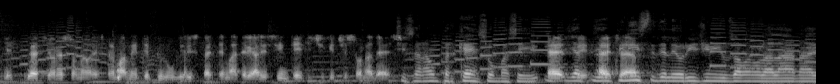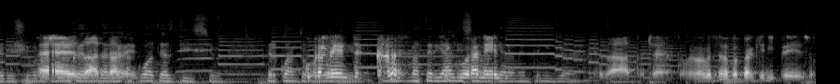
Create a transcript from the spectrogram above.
di esplicazione sono estremamente più lunghi rispetto ai materiali sintetici che ci sono adesso. Ci sarà un perché, insomma, se eh, gli, sì, gli eh, alpinisti certo. delle origini usavano la lana e riuscivano eh, ad andare a quote altissime per quanto sicuramente, i materiali sicuramente, siano chiaramente migliori. Esatto, certo, è una questione proprio anche di peso.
